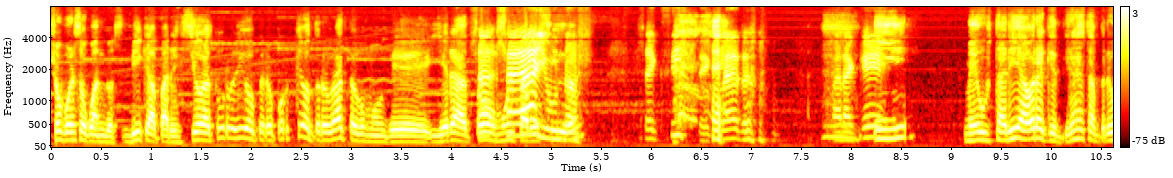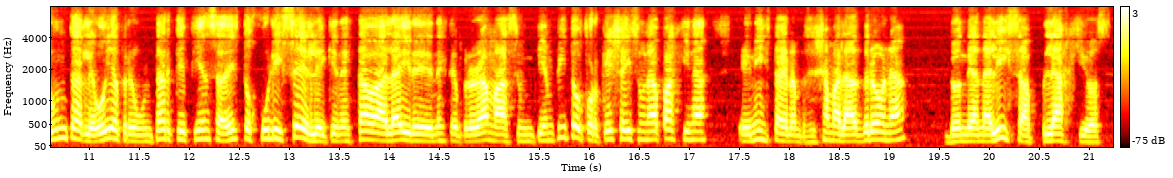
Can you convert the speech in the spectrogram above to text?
yo por eso cuando vi que apareció Gaturro digo, pero ¿por qué otro gato? Como que, y era todo Ya, muy ya hay parecido. uno, ya existe, claro. ¿Para qué? Y me gustaría, ahora que tirás esta pregunta, le voy a preguntar qué piensa de esto Juli Cele, quien estaba al aire en este programa hace un tiempito, porque ella hizo una página en Instagram que se llama Ladrona, donde analiza plagios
